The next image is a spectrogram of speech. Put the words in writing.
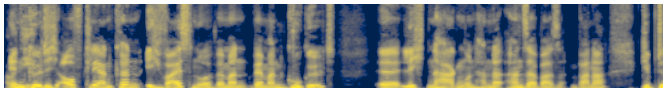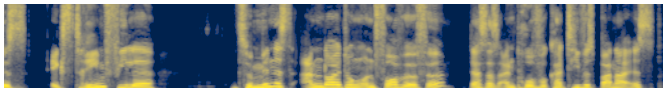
Aber endgültig aufklären können. Ich weiß nur, wenn man, wenn man googelt, äh, Lichtenhagen und Han- Hansa-Banner, gibt es extrem viele, zumindest Andeutungen und Vorwürfe, dass das ein provokatives Banner ist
